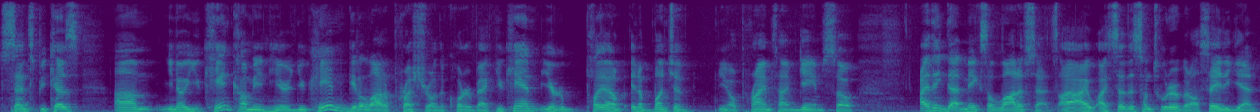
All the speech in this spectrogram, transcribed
sense because, um, you know, you can come in here, you can get a lot of pressure on the quarterback. You can, you're playing in a bunch of, you know, primetime games. So I think that makes a lot of sense. I, I, I said this on Twitter, but I'll say it again.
